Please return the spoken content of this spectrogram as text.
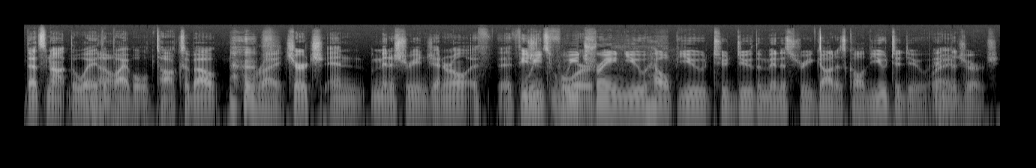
That's not the way the Bible talks about right. church and ministry in general. If We, Ephesians we four, train you, help you to do the ministry God has called you to do in the church.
